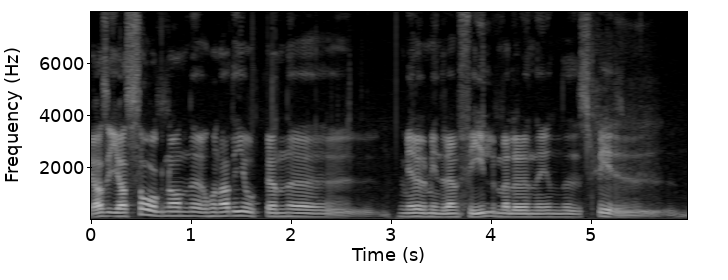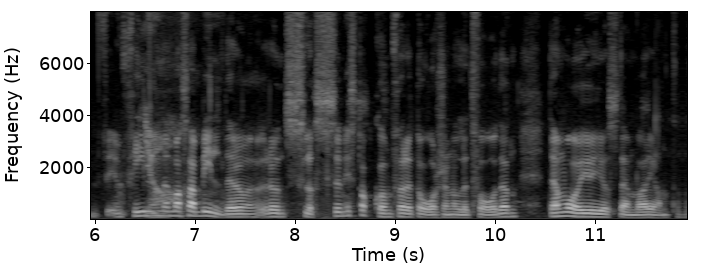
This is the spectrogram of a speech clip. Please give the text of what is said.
Jag, jag såg någon, hon hade gjort en eh, mer eller mindre en film eller en, en, spe, en film Ja. med massa bilder runt Slussen i Stockholm för ett år sedan eller två. Den, den var ju just den varianten.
